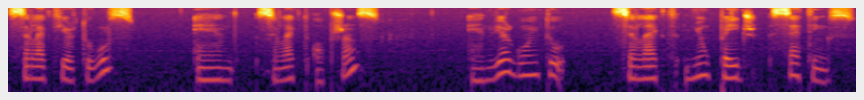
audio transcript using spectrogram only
select here Tools and select Options and we are going to select New Page Settings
